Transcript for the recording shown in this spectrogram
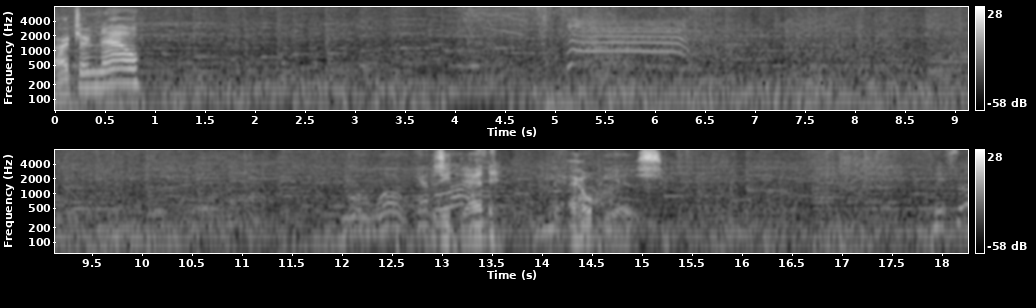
Our turn now. Is. Mythra?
